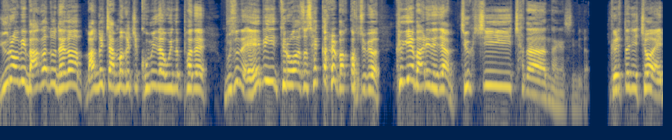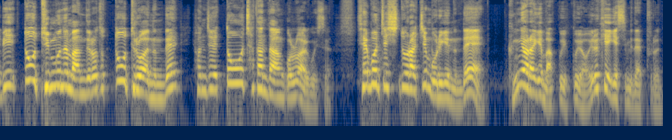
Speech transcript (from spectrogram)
유럽이 막아도 내가 막을지 안 막을지 고민하고 있는 판에 무슨 앱이 들어와서 색깔을 바꿔주면 그게 말이 되냐? 즉시 차단당했습니다. 그랬더니 저 앱이 또 뒷문을 만들어서 또 들어왔는데 현재 또 차단당한 걸로 알고 있어요. 세 번째 시도랄지 모르겠는데 극렬하게 막고 있고요. 이렇게 얘기했습니다. 애플은.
